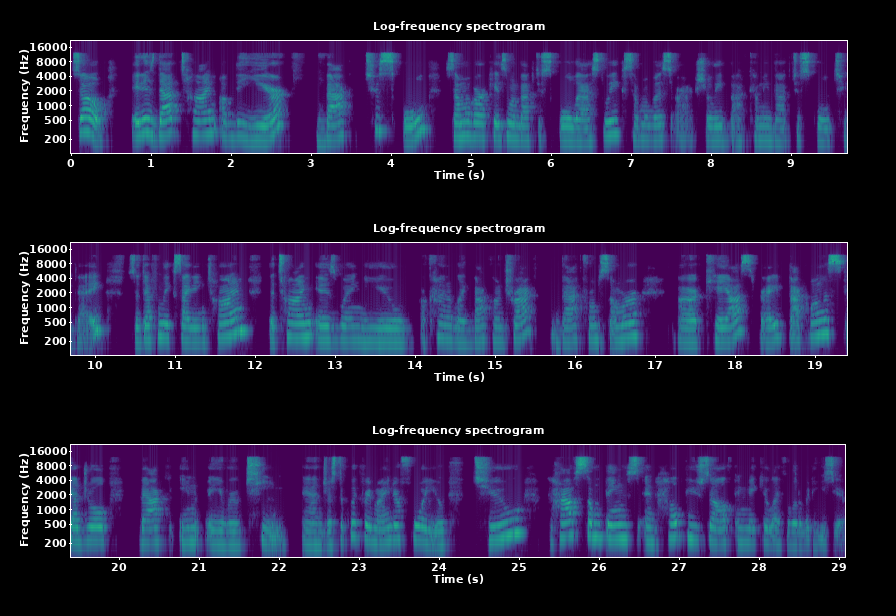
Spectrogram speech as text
So it is that time of the year back to school. Some of our kids went back to school last week. Some of us are actually back coming back to school today. So definitely exciting time. The time is when you are kind of like back on track, back from summer uh, chaos, right? Back on the schedule, back in a routine. And just a quick reminder for you to have some things and help yourself and make your life a little bit easier.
